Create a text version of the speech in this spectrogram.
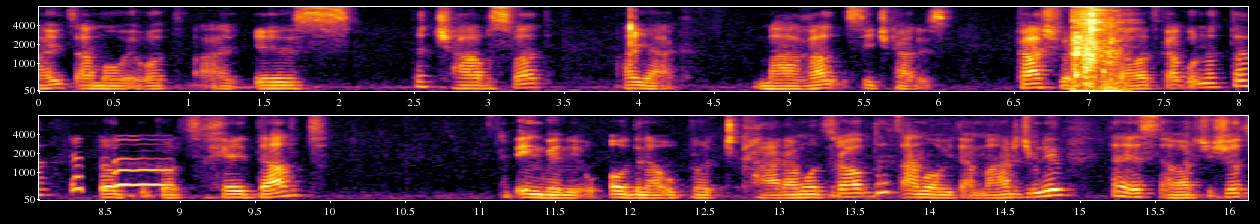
აი წამოვიღოთ აი ეს და ჩავსვათ აი აქ მაღალ სიჩქარეს. გაშვერთ დავაწყაბუნოთ და როგორც ხედავთ პინგვინი ოდნა უფრო ჩქარა მოძრაობდა წამოვიდა მარჯვნივ და ეს ავარჯიშოც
